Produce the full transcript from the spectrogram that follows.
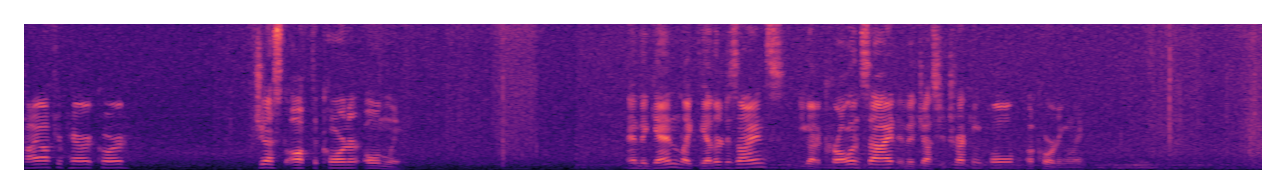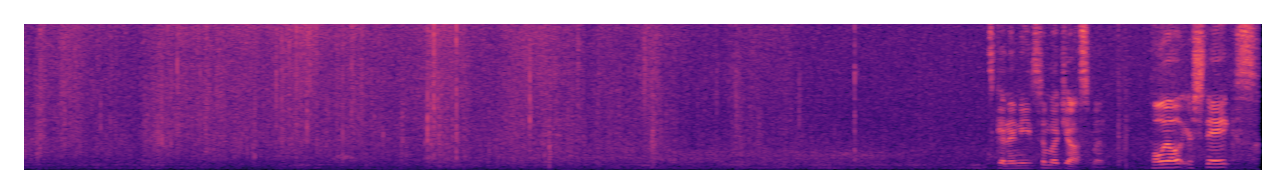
tie off your paracord, just off the corner only. And again, like the other designs, you got to crawl inside and adjust your trekking pole accordingly. It's going to need some adjustment. Pull out your stakes,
